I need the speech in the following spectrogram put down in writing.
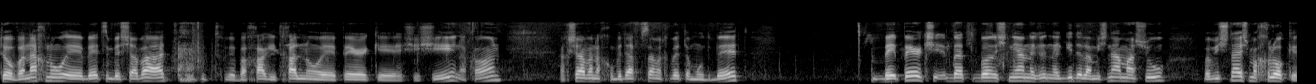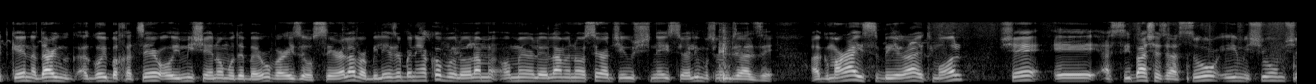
טוב, אנחנו uh, בעצם בשבת ובחג התחלנו uh, פרק uh, שישי, נכון? עכשיו אנחנו בדף ס"ב עמוד ב'. בפרק, ש... בואו שנייה נגיד על המשנה משהו. במשנה יש מחלוקת, כן? הדר הגוי בחצר או עם מי שאינו מודה בעירוב, הרי זה אוסר עליו, רבי אליעזר בן יעקב אומר לעולם אינו אוסר עד שיהיו שני ישראלים אוסרים זה על זה. הגמרא הסבירה אתמול שהסיבה שזה אסור היא משום ש...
